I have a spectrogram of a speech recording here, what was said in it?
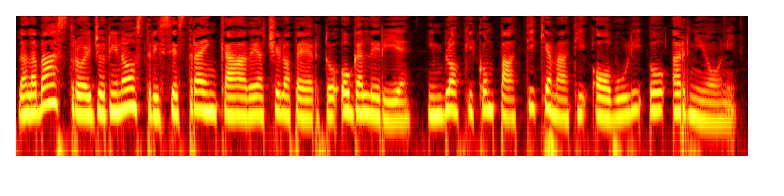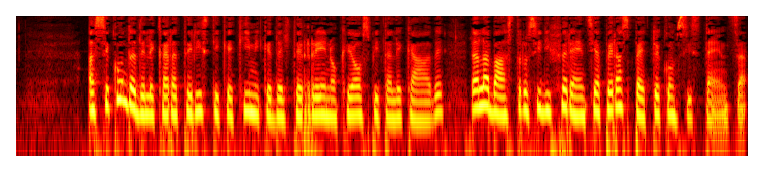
L'alabastro ai giorni nostri si estrae in cave a cielo aperto o gallerie, in blocchi compatti chiamati ovuli o arnioni. A seconda delle caratteristiche chimiche del terreno che ospita le cave, l'alabastro si differenzia per aspetto e consistenza.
